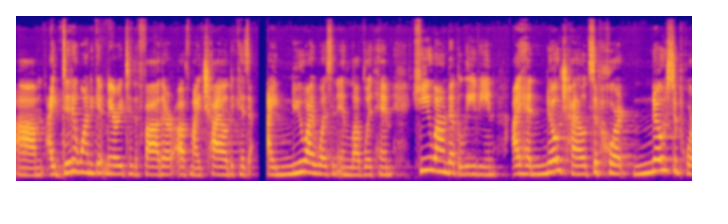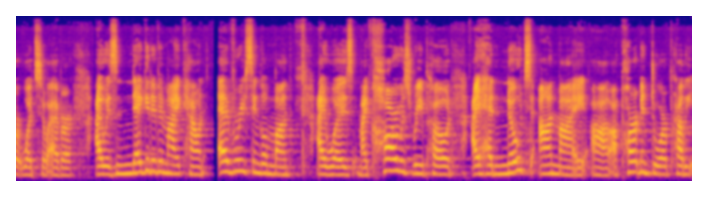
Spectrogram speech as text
Um, I didn't want to get married to the father of my child because I knew I wasn't in love with him. He wound up leaving. I had no child support, no support whatsoever. I was negative in my account every single month. I was, my car was repoed. I had notes on my uh, apartment door probably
